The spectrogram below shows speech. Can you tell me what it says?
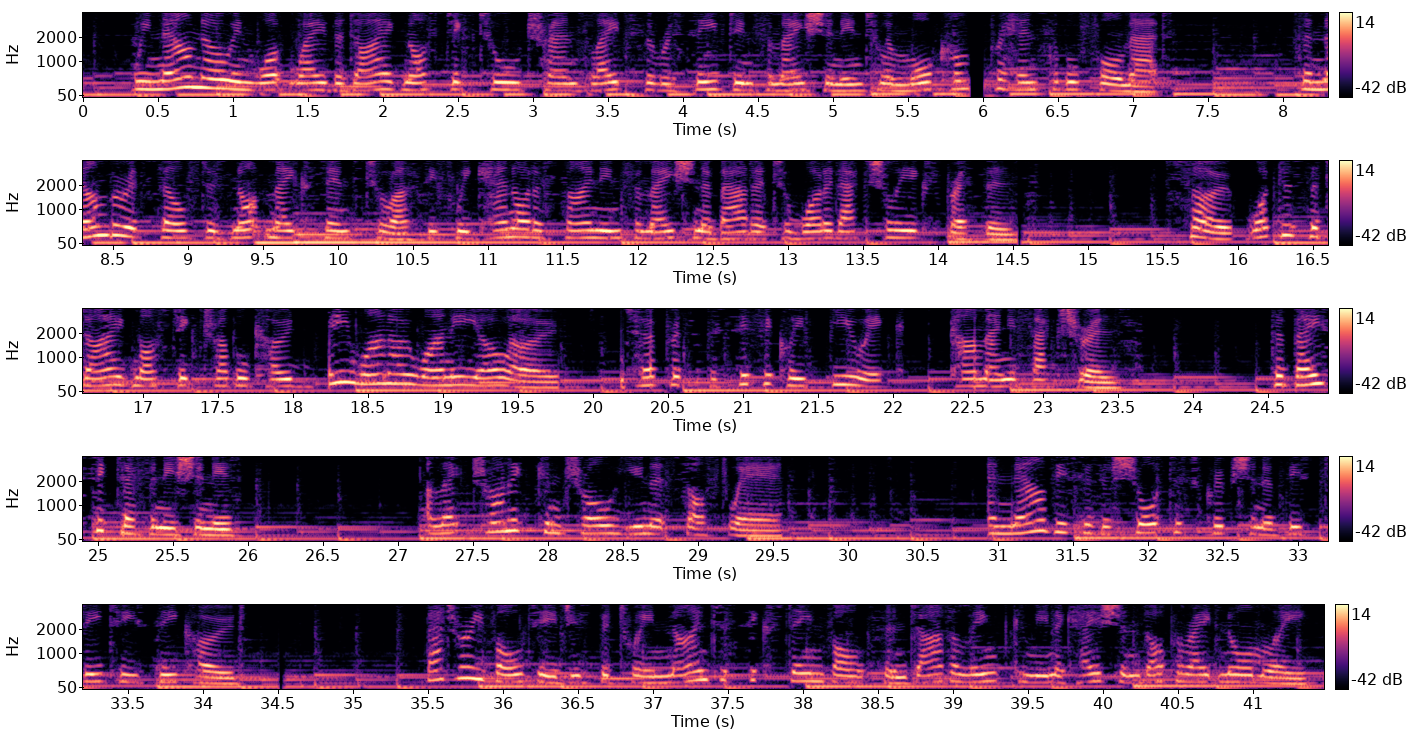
We now know in what way the diagnostic tool translates the received information into a more comprehensible format. The number itself does not make sense to us if we cannot assign information about it to what it actually expresses. So, what does the diagnostic trouble code B101E00 interpret specifically Buick car manufacturers? The basic definition is electronic control unit software. And now this is a short description of this DTC code. Battery voltage is between 9 to 16 volts and data link communications operate normally.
